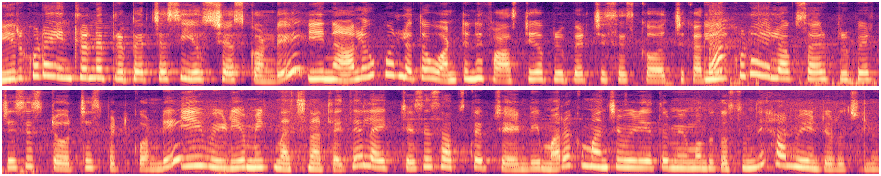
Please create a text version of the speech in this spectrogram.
మీరు కూడా ఇంట్లోనే ప్రిపేర్ చేసి యూస్ చేసుకోండి. ఈ నాలుగు పొడులతో వంటని ఫాస్ట్గా ప్రిపేర్ చేసేసుకోవచ్చు కదా. మీరు కూడా ఇలా ఒకసారి ప్రిపేర్ చేసి స్టోర్ చేసి పెట్టుకోండి. ఈ వీడియో మీకు నచ్చినట్లయితే లైక్ చేసి సబ్స్క్రైబ్ చేయండి. మరొక మంచి వీడియోతో మీ ముందుకు వస్తుంది. హన్వి ఇంటి రుచులు.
